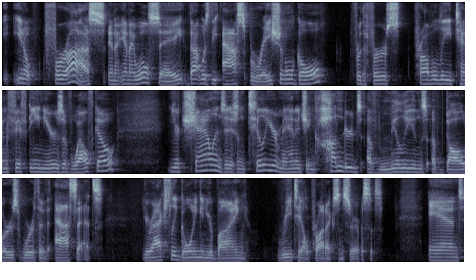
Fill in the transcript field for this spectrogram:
you know, for us, and I, and I will say that was the aspirational goal for the first probably 10, 15 years of WealthCo, your challenge is until you're managing hundreds of millions of dollars worth of assets, you're actually going and you're buying retail products and services. And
